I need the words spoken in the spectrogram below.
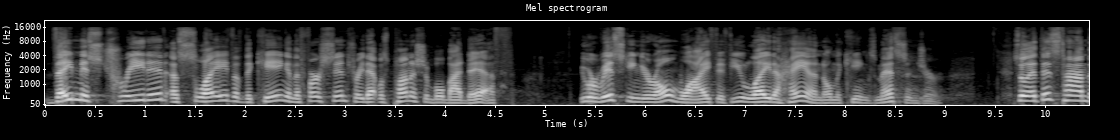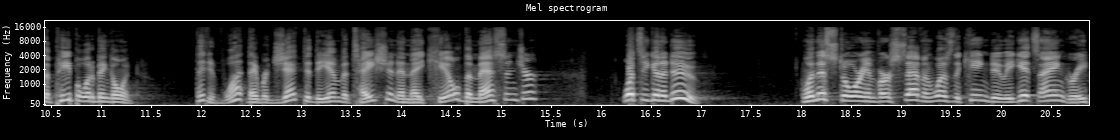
They mistreated a slave of the king in the first century that was punishable by death. You were risking your own life if you laid a hand on the king's messenger. So at this time, the people would have been going, They did what? They rejected the invitation and they killed the messenger? What's he going to do? Well, in this story in verse 7, what does the king do? He gets angry.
